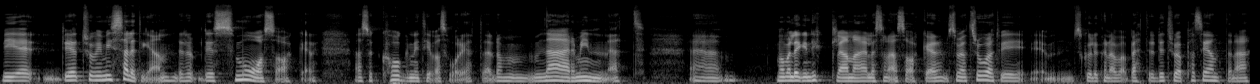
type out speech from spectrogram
Vi är, det tror vi missar lite grann. Det, det är små saker. Alltså kognitiva svårigheter. De, närminnet. Um, var man lägger nycklarna eller sådana saker som jag tror att vi skulle kunna vara bättre. Det tror jag patienterna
